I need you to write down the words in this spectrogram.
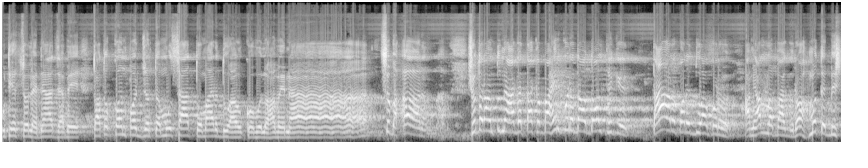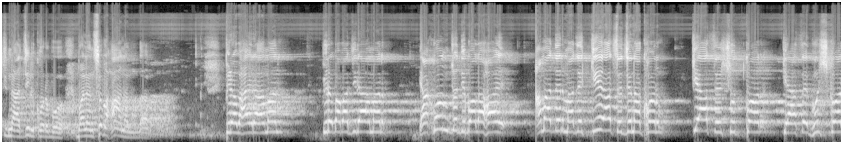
উঠে চলে না যাবে, ততক্ষণ পর্যন্ত মুসা তোমার দোয়াও কবুল হবে না। সুবহানাল্লাহ। সুতরাং তুমি আগে তাকে বাহির করে দাও দল থেকে। তারপরে দোয়া করো। আমি আল্লাহ পাক রহমতে বৃষ্টি নাজিল করব। বলেন সুবাহান আল্লাহ প্রিয় ভাইরা আমার, প্রিয় বাবাজিরা আমার, এখন যদি বলা হয়, আমাদের মাঝে কে আছে জেনাখর, কে আছে সুৎকর কে আছে ঘুষখর,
